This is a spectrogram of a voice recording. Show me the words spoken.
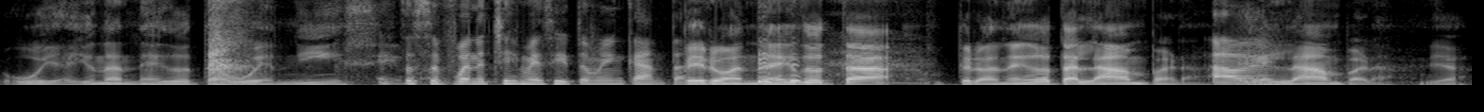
Uy, hay una anécdota buenísima. Esto se fue en el chismecito, me encanta. Pero anécdota, pero anécdota lámpara. A es lámpara, ya.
